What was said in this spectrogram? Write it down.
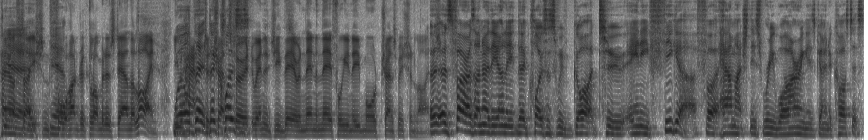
power Yeah, station yeah. 400 kilometres down the line. You Well, have the- to the transfer closest- it to energy there and then, and therefore you need more transmission lines. As far as I know, the only the closest we've got to any figure for how much this rewiring is going to cost us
